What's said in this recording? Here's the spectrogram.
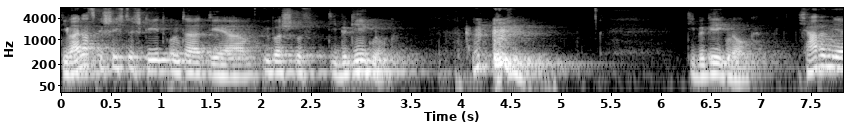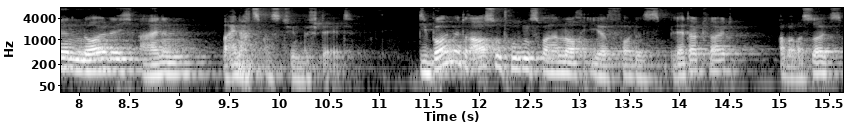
Die Weihnachtsgeschichte steht unter der Überschrift Die Begegnung. Die Begegnung. Ich habe mir neulich einen Weihnachtskostüm bestellt. Die Bäume draußen trugen zwar noch ihr volles Blätterkleid, aber was soll's.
